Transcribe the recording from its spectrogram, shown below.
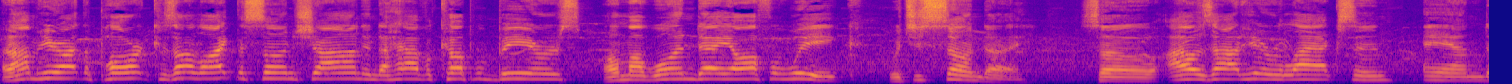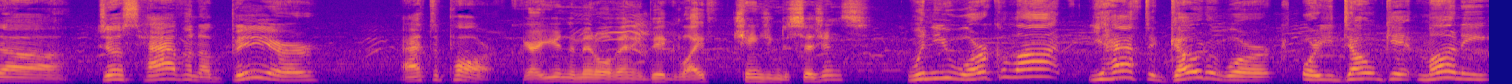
And I'm here at the park 'cause I like the sunshine and to have a couple beers on my one day off a week, which is Sunday. So I was out here relaxing and uh, just having a beer at the park. Are you in the middle of any big life changing decisions? when you work a lot, you have to go to work or you don't get money.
